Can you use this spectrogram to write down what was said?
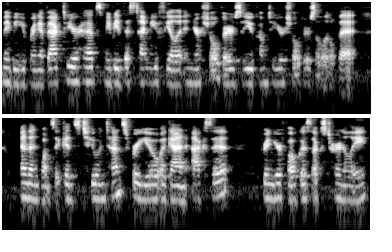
Maybe you bring it back to your hips. Maybe this time you feel it in your shoulders. So you come to your shoulders a little bit. And then once it gets too intense for you, again, exit, bring your focus externally.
